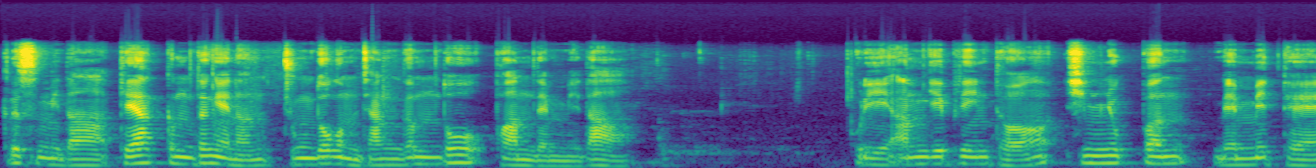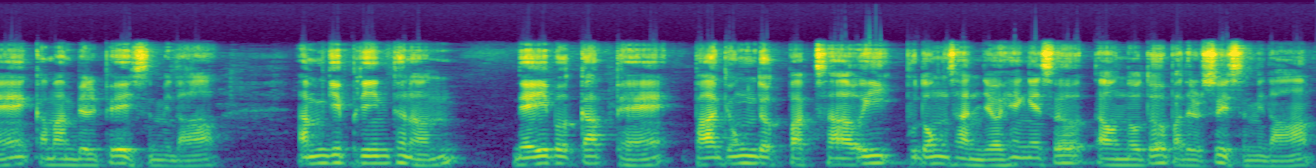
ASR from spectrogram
그렇습니다. 계약금 등에는 중도금, 잔금도 포함됩니다. 우리 암기 프린터 16번 맨 밑에 까만 별표에 있습니다. 암기 프린터는 네이버 카페 박용덕 박사의 부동산 여행에서 다운로드 받을 수 있습니다.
